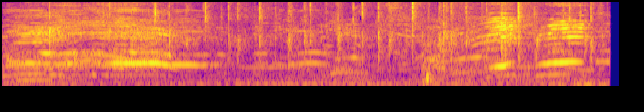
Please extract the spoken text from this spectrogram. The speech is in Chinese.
好。嘞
